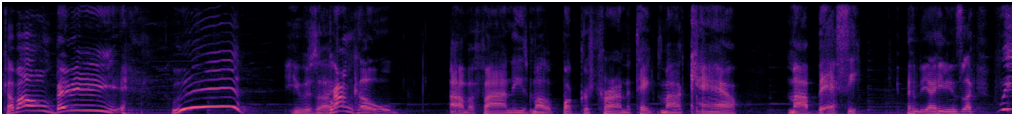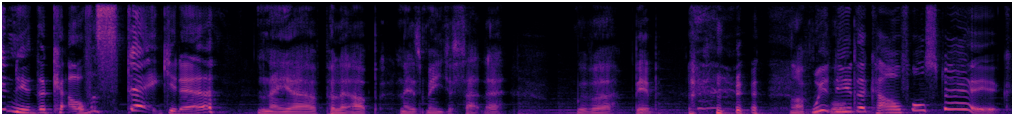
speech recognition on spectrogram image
Come on, baby! Woo! He was like, Bronco! I'ma find these motherfuckers trying to take my cow, my Bessie. And the alien's like, we need the cow for steak, you know? And they uh, pull it up, and there's me just sat there with a bib. We need a cow for steak.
